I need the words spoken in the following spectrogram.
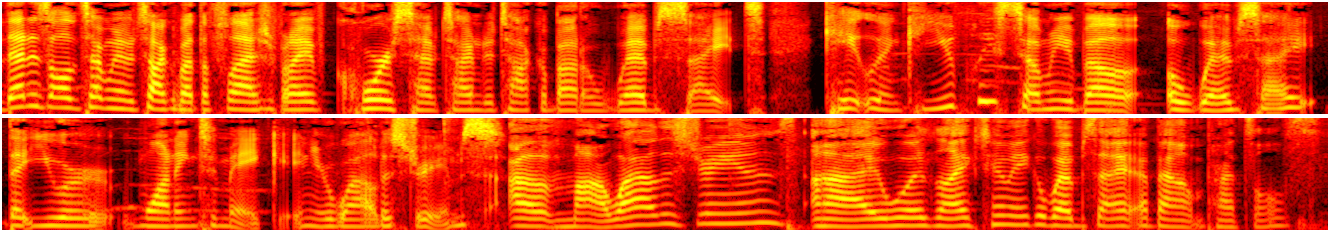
that is all the time we have to talk about The Flash, but I, of course, have time to talk about a website. Caitlin, can you please tell me about a website that you are wanting to make in your wildest dreams? Of my wildest dreams, I would like to make a website about pretzels.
